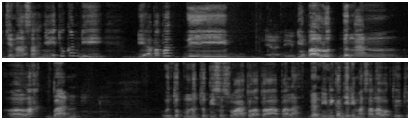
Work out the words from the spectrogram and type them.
jenazahnya itu kan di di apa pak? Di ya, di dibalut dengan eh, lakban untuk menutupi sesuatu atau apalah. Dan ini kan jadi masalah waktu itu.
